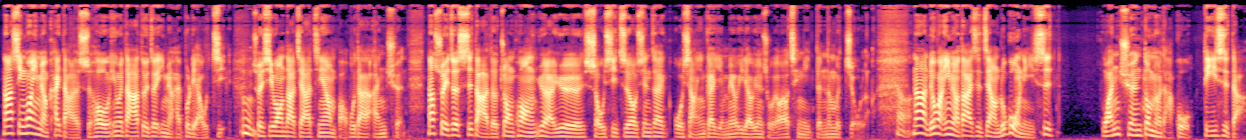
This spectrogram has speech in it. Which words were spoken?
那新冠疫苗开打的时候，因为大家对这疫苗还不了解，嗯，所以希望大家尽量保护大家安全。那随着施打的状况越来越熟悉之后，现在我想应该也没有医疗院所要请你等那么久了。那流感疫苗大概是这样：如果你是完全都没有打过，第一次打。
